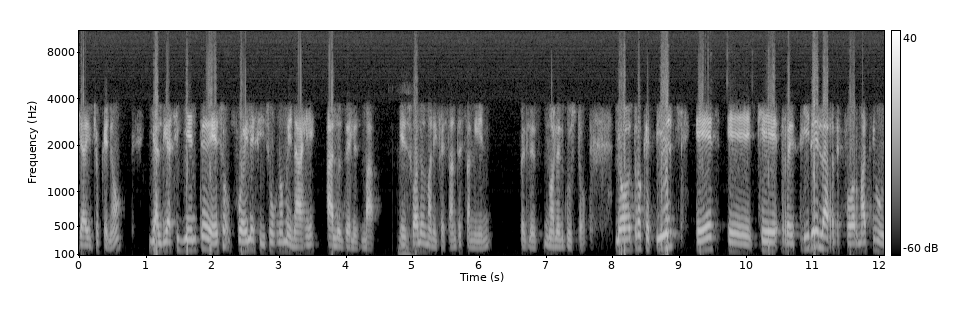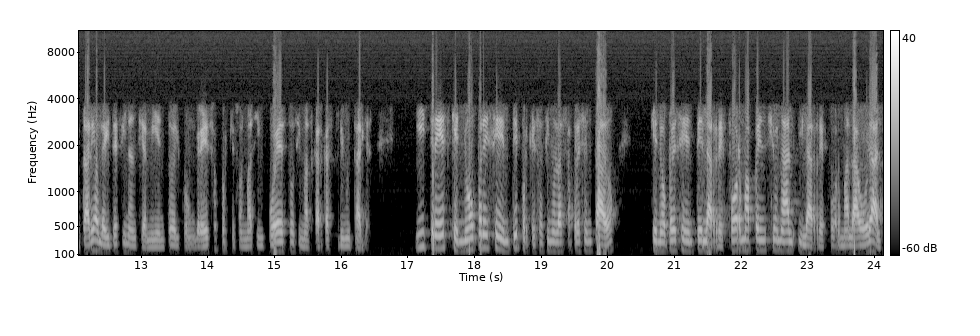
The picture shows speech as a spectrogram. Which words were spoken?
ya ha dicho que no, y al día siguiente de eso fue y les hizo un homenaje a los del SMAP. Eso a los manifestantes también pues les, no les gustó. Lo otro que piden es eh, que retire la reforma tributaria o ley de financiamiento del Congreso porque son más impuestos y más cargas tributarias. Y tres, que no presente, porque esa sí no las ha presentado, que no presente la reforma pensional y la reforma laboral,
